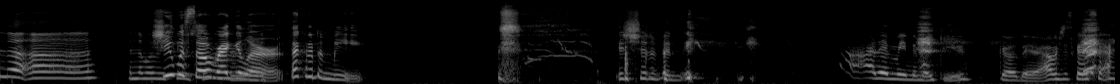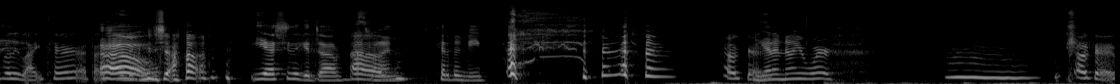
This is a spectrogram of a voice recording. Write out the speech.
in the uh in the movie, she too, was so really- regular. That could have been me. it should have been me. I didn't mean to make you go there. I was just gonna say I really liked her. I thought she did a good job. Yeah, she did a good job. It's fine. Um, Could have been me. okay. You gotta know your worth. Hmm. okay,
